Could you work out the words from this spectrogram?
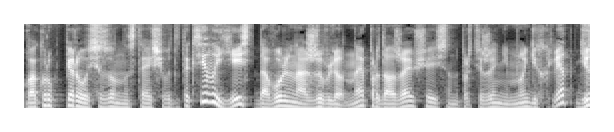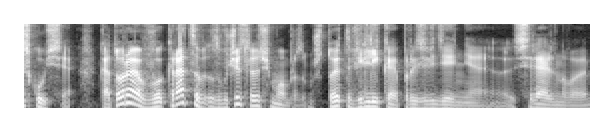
Вокруг первого сезона настоящего детектива есть довольно оживленная, продолжающаяся на протяжении многих лет дискуссия, которая вкратце звучит следующим образом, что это великое произведение сериального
